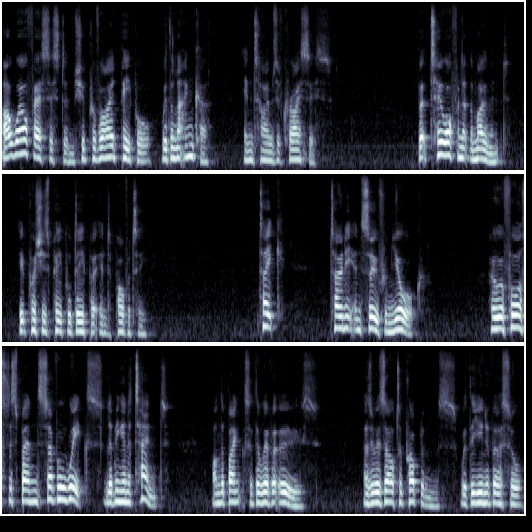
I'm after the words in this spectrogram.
Our welfare system should provide people with an anchor in times of crisis. But too often at the moment, it pushes people deeper into poverty. Take Tony and Sue from York, who were forced to spend several weeks living in a tent on the banks of the River Ouse as a result of problems with the universal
